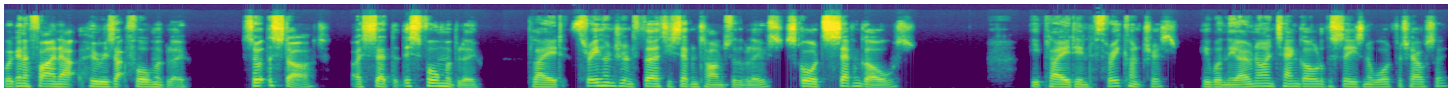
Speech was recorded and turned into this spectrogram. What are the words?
we're going to find out who is that former blue. So at the start, I said that this former blue played 337 times for the Blues, scored seven goals, he played in three countries. He won the 09-10 Goal of the Season award for Chelsea.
